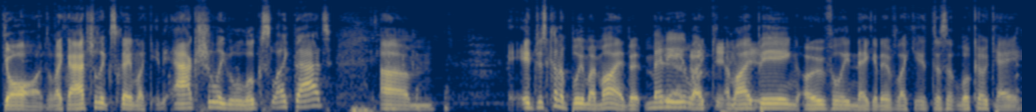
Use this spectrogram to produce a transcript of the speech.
god! Like I actually exclaimed, like it actually looks like that. Um, it just kind of blew my mind. But Mehdi, yeah, no, like, am I being overly negative? Like, it, does it look okay?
